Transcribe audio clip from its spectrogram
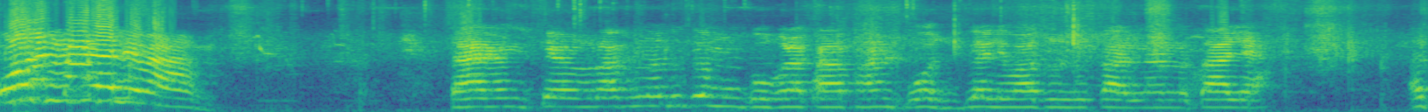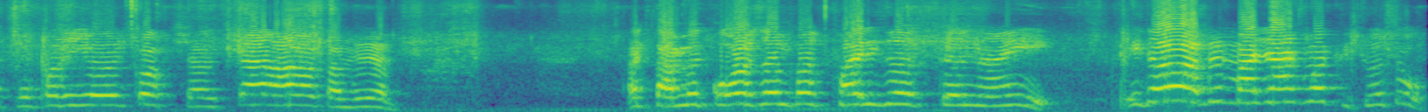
પાંચ રૂપિયા લેવા તારે એમ કે રાખું નતું કે હું ગોબરા કાળા ફાન પાંચ રૂપિયા લેવા તો તારે ના નતા આલ્યા? આ છોકરીઓ કોક સંસ્કાર આવો તમે એમ. તમે કહો છો પછી ફરી જશ કે નહીં. એ તો આપણે મજાકમાં કીધું હતું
